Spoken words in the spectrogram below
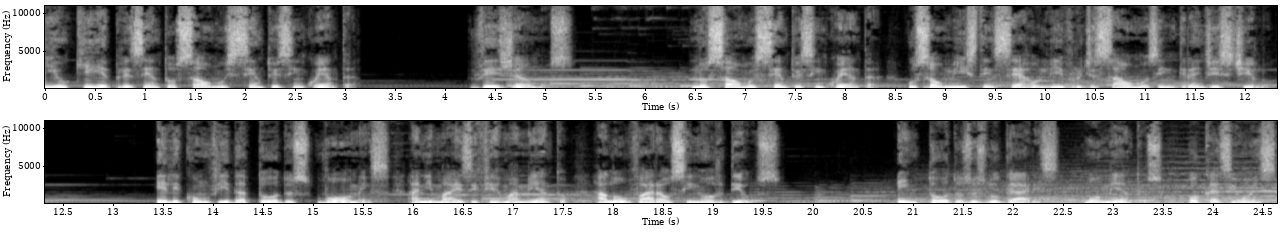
E o que representa o Salmos 150? Vejamos. No Salmos 150, o salmista encerra o livro de Salmos em grande estilo. Ele convida todos, homens, animais e firmamento, a louvar ao Senhor Deus. Em todos os lugares, momentos, ocasiões,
